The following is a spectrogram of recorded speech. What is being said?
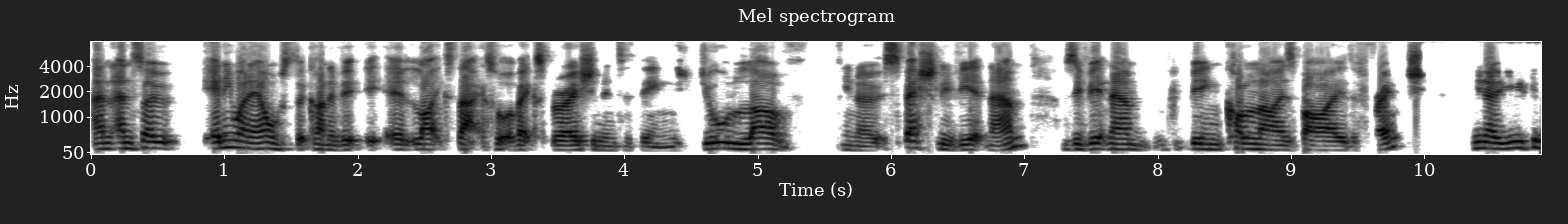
and and so anyone else that kind of it, it likes that sort of exploration into things, you'll love, you know, especially Vietnam. Obviously, Vietnam being colonized by the French, you know, you can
